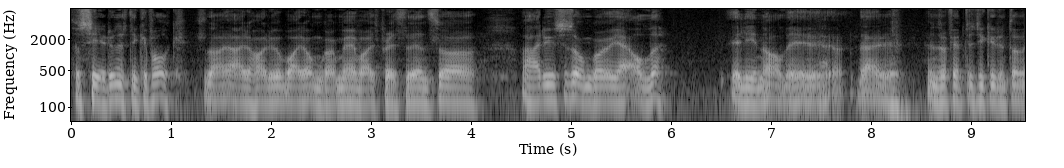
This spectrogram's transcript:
så ser du nesten ikke folk. Så da er, har du jo bare omgang med vice presidents. Og, og her i huset så omgår jo jeg alle. Eline og alle. Ja. Det er 150 stykker rundt og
